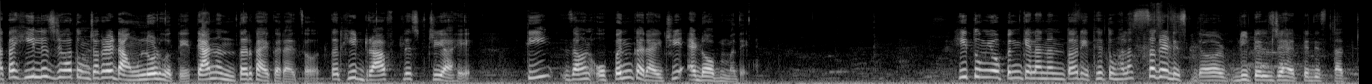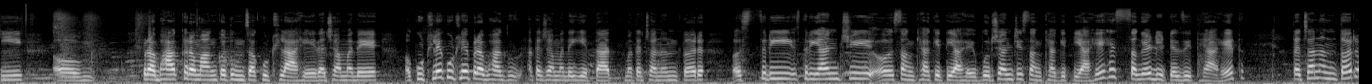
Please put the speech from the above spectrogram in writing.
आता ही लिस्ट जेव्हा तुमच्याकडे डाउनलोड होते त्यानंतर काय करायचं? तर ही ड्राफ्ट लिस्ट जी आहे ती जाऊन ओपन करायची ॲडॉबमध्ये ही तुम्ही ओपन केल्यानंतर इथे तुम्हाला सगळे डिस डिटेल्स जे आहेत ते दिसतात की प्रभाग क्रमांक तुमचा कुठला आहे? त्याच्यामध्ये कुठले कुठले प्रभाग त्याच्यामध्ये येतात? मग त्याच्यानंतर स्त्री स्त्रियांची संख्या किती आहे? पुरुषांची संख्या किती आहे? हे सगळे डिटेल्स इथे आहेत. त्याच्यानंतर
